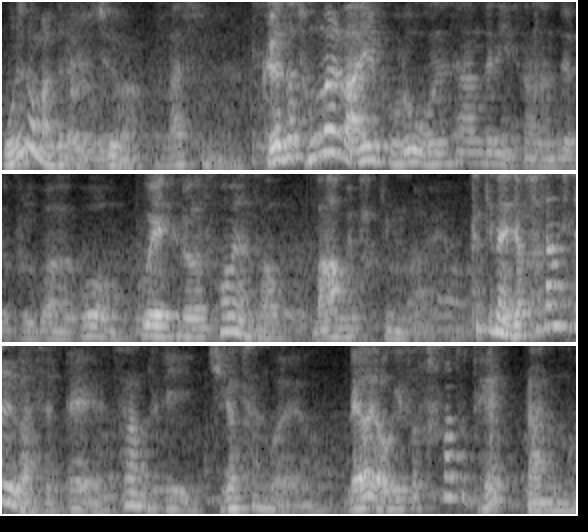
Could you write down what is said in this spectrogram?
우리가 만들어야 우리가 그렇죠. 맞습니다. 그래서 정말 많이 보러 오는 사람들이 있었는데도 불구하고 부에 들어서면서 마음이 바뀌는 거예요. 특히나 이제 화장실을 봤을 때 사람들이 기가 찬 거예요. 내가 여기서 살아도 돼? 라는 거.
